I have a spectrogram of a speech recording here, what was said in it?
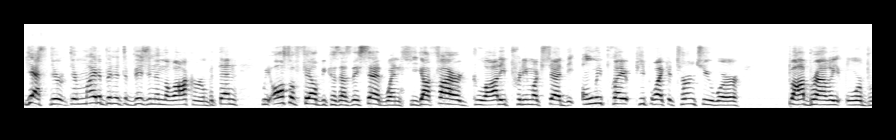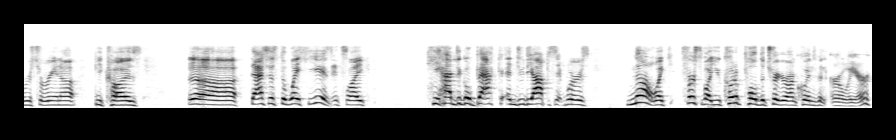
Yes, there there might have been a division in the locker room, but then we also failed because, as they said, when he got fired, Gulati pretty much said the only play, people I could turn to were Bob Bradley or Bruce Arena because uh, that's just the way he is. It's like he had to go back and do the opposite. Whereas, no, like first of all, you could have pulled the trigger on Klinsmann earlier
